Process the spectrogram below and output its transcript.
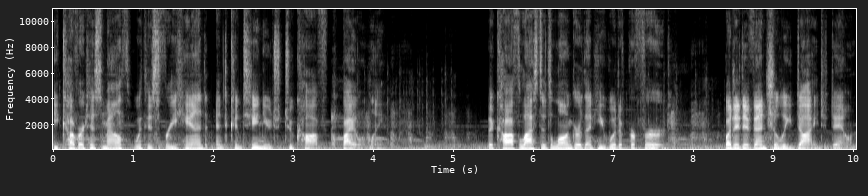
he covered his mouth with his free hand and continued to cough violently. The cough lasted longer than he would have preferred, but it eventually died down.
